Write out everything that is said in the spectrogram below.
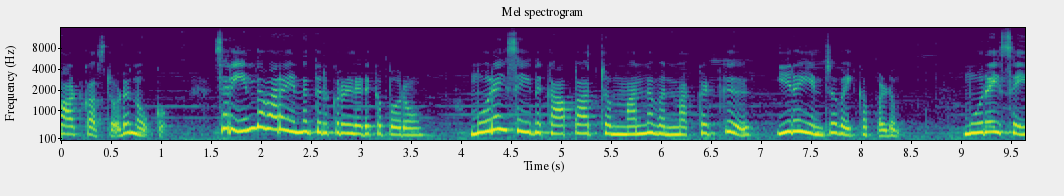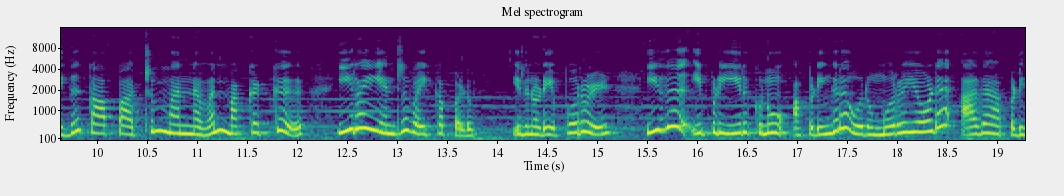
பாட்காஸ்டோட நோக்கம். சரி இந்த வாரம் என்ன திருக்குறள் எடுக்க போகிறோம் முறை செய்து காப்பாற்றும் மன்னவன் மக்கட்கு இறை என்று வைக்கப்படும். முறை செய்து காப்பாற்றும் மன்னவன் மக்கட்கு இறை என்று வைக்கப்படும். இதனுடைய பொருள் இது இப்படி இருக்கணும் அப்படிங்கிற ஒரு முறையோட அதை அப்படி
